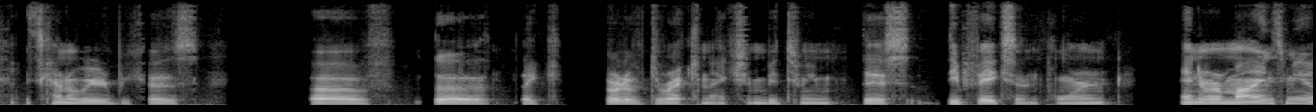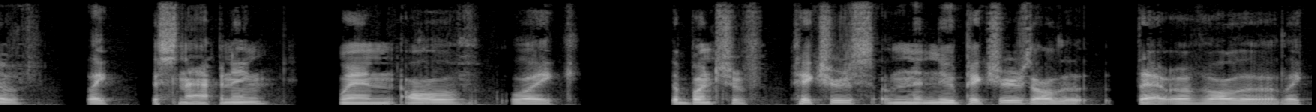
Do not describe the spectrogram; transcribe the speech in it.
it's kind of weird because of the like sort of direct connection between this deepfakes and porn. And it reminds me of like the snapping when all of like the bunch of pictures, n- new pictures, all the that of all the like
